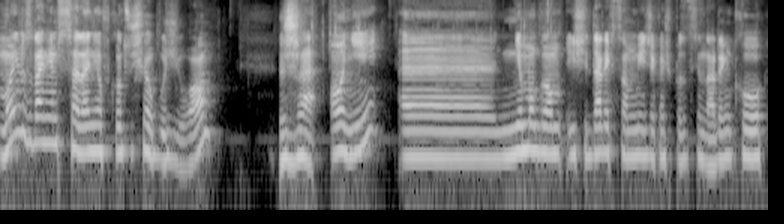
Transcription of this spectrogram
Moim zdaniem Selenium w końcu się obudziło, że oni nie mogą, jeśli dalej chcą mieć jakąś pozycję na rynku,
